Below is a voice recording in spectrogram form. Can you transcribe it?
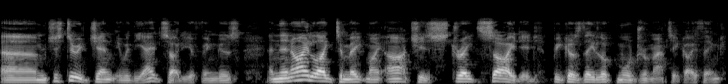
Um, just do it gently with the outside of your fingers. And then I like to make my arches straight sided because they look more dramatic, I think.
